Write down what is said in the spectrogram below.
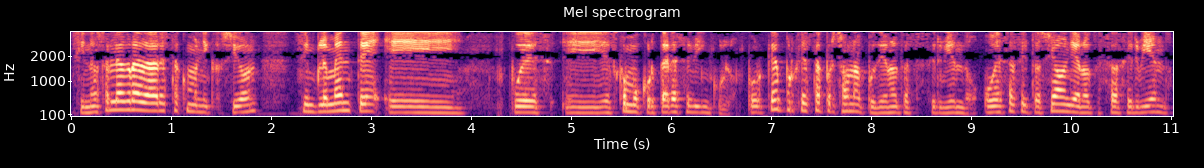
Si no sale agradar esta comunicación, simplemente pues eh, es como cortar ese vínculo. ¿Por qué? Porque esta persona pues ya no te está sirviendo o esa situación ya no te está sirviendo.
